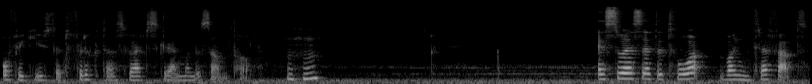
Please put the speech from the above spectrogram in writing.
och fick just ett fruktansvärt skrämmande samtal. Mhm. SOS 112, vad inträffat?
